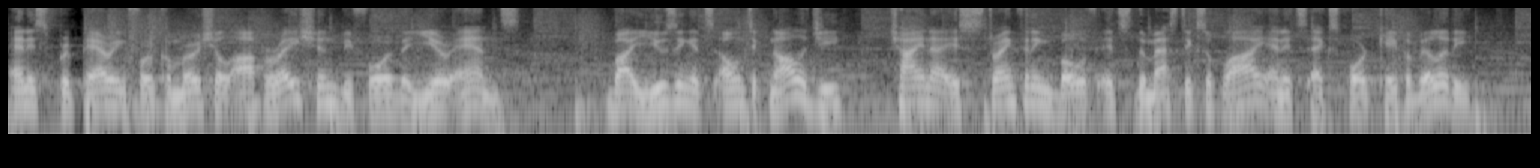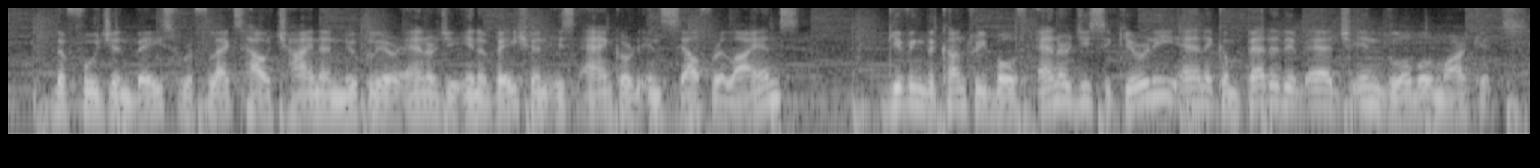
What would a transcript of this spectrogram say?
and is preparing for commercial operation before the year ends. By using its own technology, China is strengthening both its domestic supply and its export capability. The Fujian base reflects how China nuclear energy innovation is anchored in self-reliance, giving the country both energy security and a competitive edge in global markets.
